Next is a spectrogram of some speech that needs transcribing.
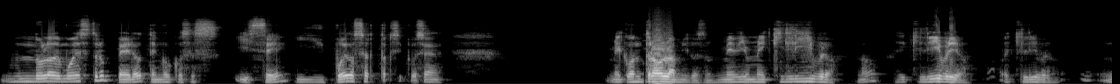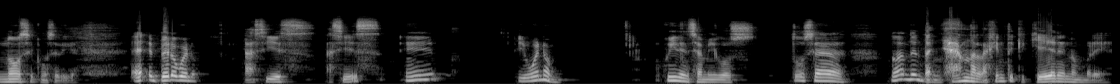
No lo demuestro, pero tengo cosas y sé y puedo ser tóxico. O sea, me controlo, amigos. Medio me equilibro, ¿no? Equilibrio, equilibrio. No sé cómo se diga. Eh, pero bueno, así es, así es. Eh, y bueno, cuídense, amigos. O sea, no anden dañando a la gente que quieren, hombre.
